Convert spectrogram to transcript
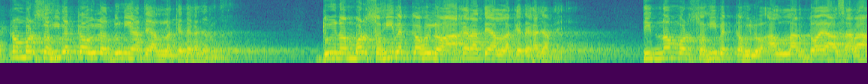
এক নম্বর সহি ব্যাখ্যা হইল, দুনিয়াতে আল্লাহকে দেখা যাবে না। দুই নম্বর সহি ব্যাখ্যা হইল আখেরাতে আল্লাহকে দেখা যাবে। তিন নম্বর সহি ব্যাখ্যা হইল আল্লাহর দয়া ছাড়া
